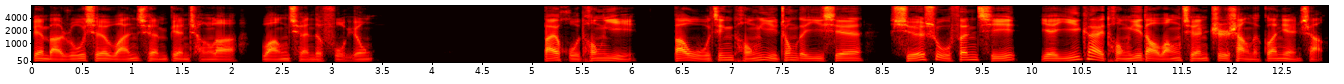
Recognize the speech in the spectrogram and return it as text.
便把儒学完全变成了。王权的附庸，《白虎通义》把五经同义中的一些学术分歧也一概统一到王权至上的观念上。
